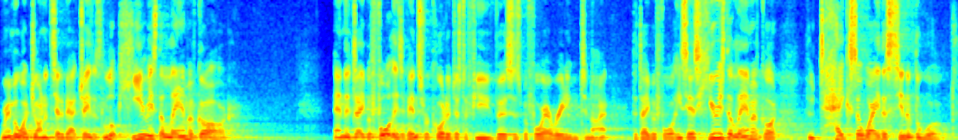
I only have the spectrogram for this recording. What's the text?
Remember what John had said about Jesus. Look, here is the Lamb of God and the day before these events, recorded just a few verses before our reading tonight, the day before, he says, Here is the Lamb of God who takes away the sin of the world.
